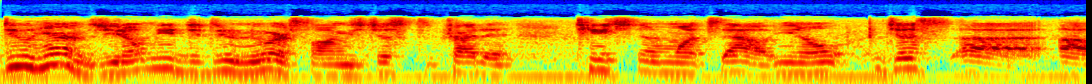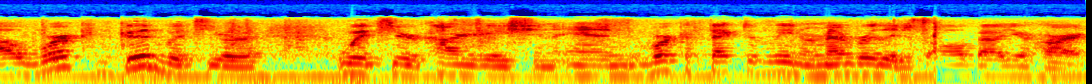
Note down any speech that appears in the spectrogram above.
do hymns. You don't need to do newer songs just to try to teach them what's out. You know, just uh, uh, work good with your with your congregation and work effectively, and remember that it's all about your heart.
